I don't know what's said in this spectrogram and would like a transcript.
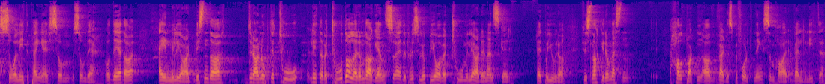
så lite penger som, som det. Og det er da 1 milliard. Hvis en da drar den opp til to, litt over to dollar om dagen, så er du plutselig oppe i over to milliarder mennesker her på jorda. Vi snakker om nesten halvparten av verdens befolkning som har veldig lite.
